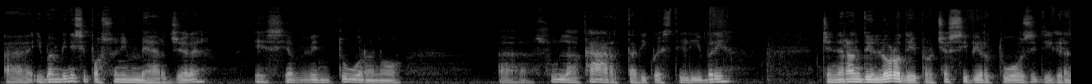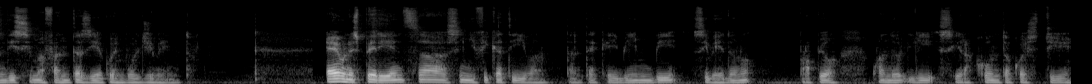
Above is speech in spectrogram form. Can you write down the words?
eh, i bambini si possono immergere e si avventurano eh, sulla carta di questi libri, generando in loro dei processi virtuosi di grandissima fantasia e coinvolgimento. È un'esperienza significativa, tant'è che i bimbi si vedono proprio quando gli si racconta questi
